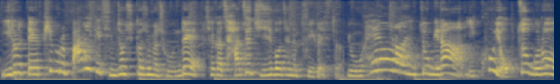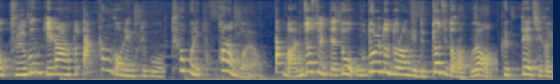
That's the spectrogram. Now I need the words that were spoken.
이럴 때 피부를 빠르게 진정시켜주면 좋은데 제가 자주 뒤집어지는 부위가 있어요. 이 헤어라인 쪽이랑 이 코 옆쪽으로 붉은기랑 또 따끔거림 그리고 트러블이 폭발한 거예요. 딱 만졌을 때도 오돌도돌한 게 느껴지더라고요. 그때 제가 이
